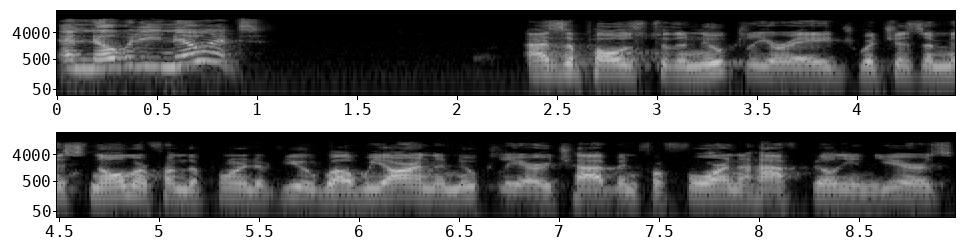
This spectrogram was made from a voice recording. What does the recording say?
And nobody knew it. As opposed to the nuclear age, which is a misnomer from the point of view. Well, we are in the nuclear age, have been for four and a half billion years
